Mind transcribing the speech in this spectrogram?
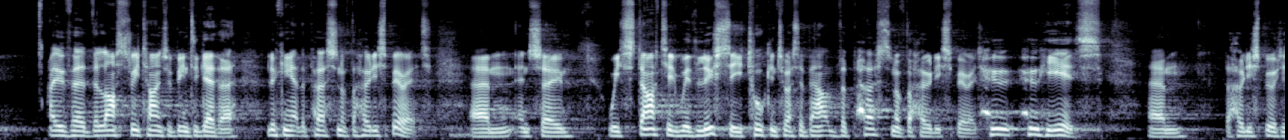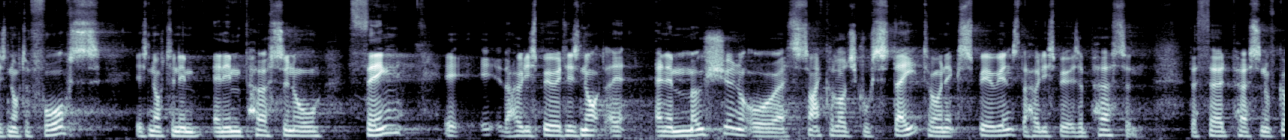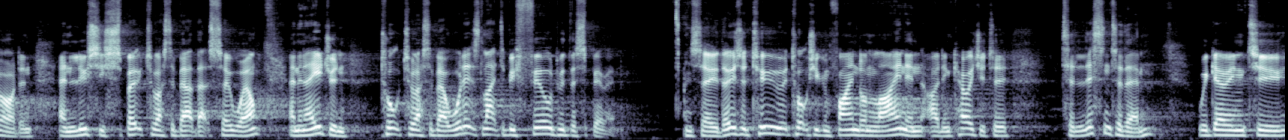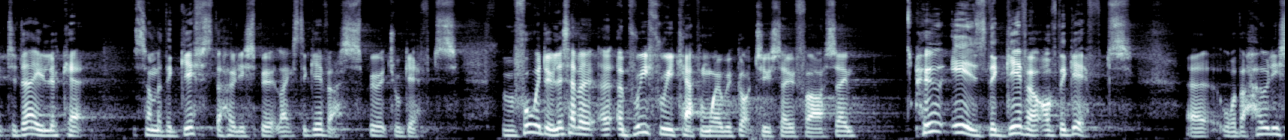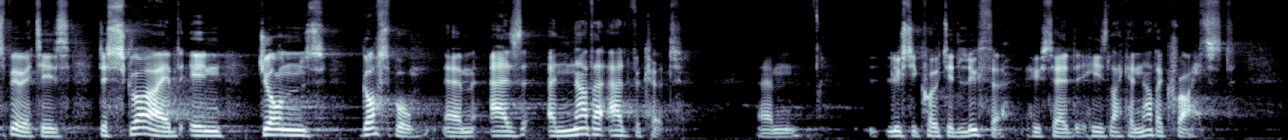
over the last three times we've been together looking at the person of the Holy Spirit. Um, and so we started with Lucy talking to us about the person of the Holy Spirit, who, who he is. Um, the Holy Spirit is not a force, is not an, an impersonal thing. It, it, the Holy Spirit is not a, an emotion or a psychological state or an experience. The Holy Spirit is a person the third person of God. And, and Lucy spoke to us about that so well. And then Adrian talk to us about what it's like to be filled with the Spirit. And so those are two talks you can find online, and I'd encourage you to, to listen to them. We're going to today look at some of the gifts the Holy Spirit likes to give us, spiritual gifts. But before we do, let's have a, a brief recap on where we've got to so far. So, who is the giver of the gifts? Uh, well, the Holy Spirit is described in John's Gospel um, as another advocate um, Lucy quoted Luther, who said, He's like another Christ.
